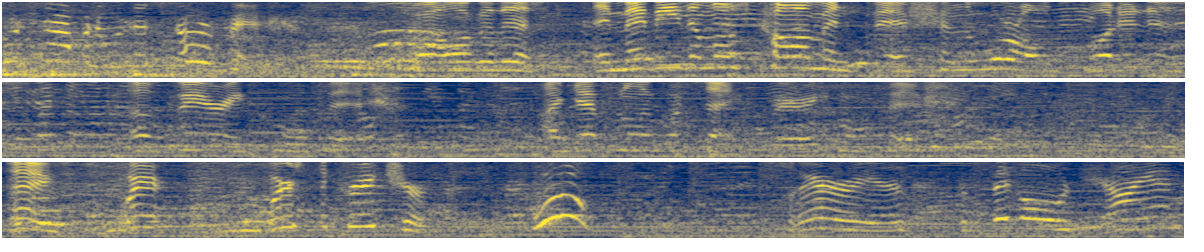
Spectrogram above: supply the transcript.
what's happening with this starfish? Well, look at this. It may be the most common fish in the world, but it is a very cool fish. I definitely would say, very cool fish. Hey, where, where's the creature? Woo! There he is. It's a big old giant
